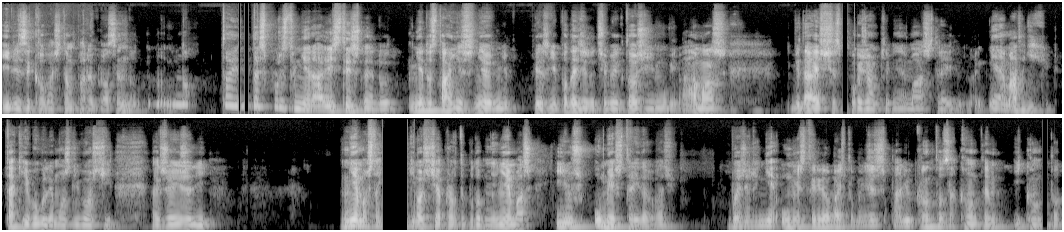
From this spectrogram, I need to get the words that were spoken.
i ryzykować tam parę procent. No, no, no to, to jest po prostu nierealistyczne. No, nie dostaniesz, nie, nie, wiesz, nie podejdzie do ciebie ktoś i mówi, a masz, wydajesz się z poziomkiem, nie masz trade. No, nie ma takich, takiej w ogóle możliwości. Także jeżeli nie masz takiej możliwości, a prawdopodobnie nie masz i już umiesz tradować, bo jeżeli nie umiesz tradować, to będziesz palił konto za kontem i konto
